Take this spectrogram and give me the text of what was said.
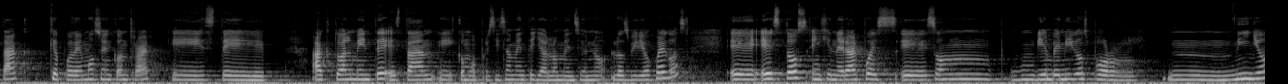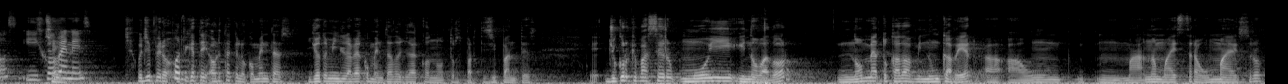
TAC que podemos encontrar, este, Actualmente están, eh, como precisamente ya lo mencionó, los videojuegos. Eh, estos en general pues eh, son bienvenidos por mm, niños y jóvenes. Oye, pero fíjate, ahorita que lo comentas, yo también lo había comentado ya con otros participantes. yo creo que va a ser muy innovador. No me ha tocado a mí nunca ver a, un, una maestra o un maestro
